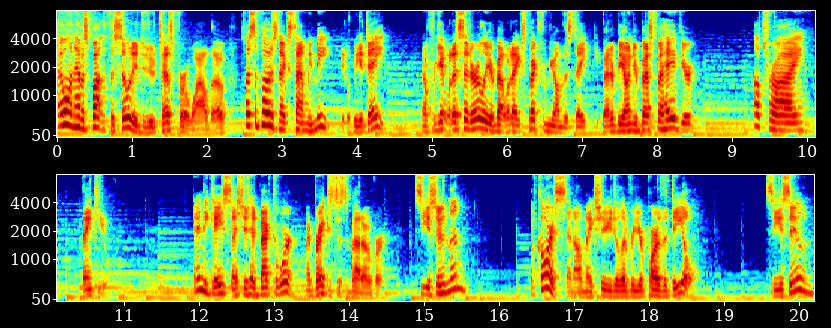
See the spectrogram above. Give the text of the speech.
I won't have a spot in the facility to do tests for a while, though, so I suppose next time we meet, it'll be a date. Don't forget what I said earlier about what I expect from you on this date. You better be on your best behavior. I'll try. Thank you. In any case, I should head back to work. My break is just about over. See you soon, then? Of course, and I'll make sure you deliver your part of the deal. See you soon.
